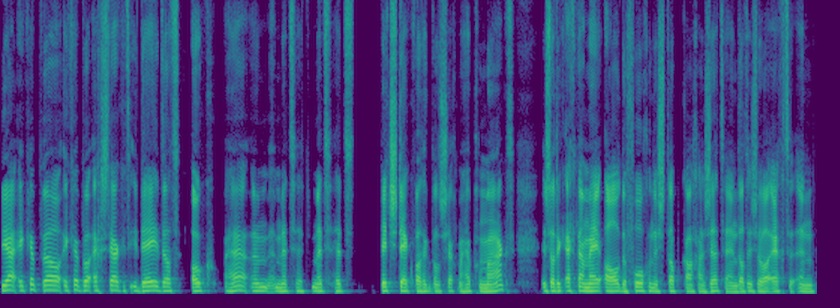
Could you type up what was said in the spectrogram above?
Ja, ik heb, wel, ik heb wel echt sterk het idee dat ook hè, met, het, met het pitch deck wat ik dan zeg maar heb gemaakt, is dat ik echt daarmee al de volgende stap kan gaan zetten. En dat is wel echt een.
